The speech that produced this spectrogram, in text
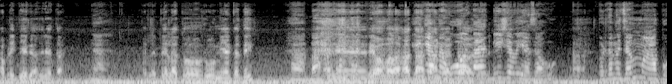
આપણી ભેગા જ રહેતા. એટલે પેલા તો રૂમ એક હતી અને આઠ બાર દસ બીજે વયા જાવું પણ તમે જમવા આપો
